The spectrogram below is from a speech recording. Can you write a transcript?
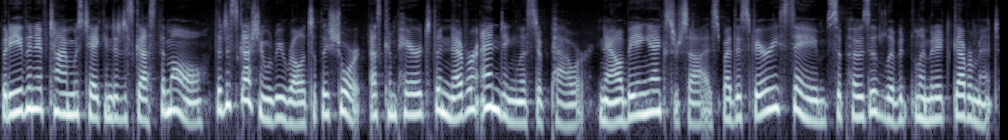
But even if time was taken to discuss them all, the discussion would be relatively short as compared to the never ending list of power now being exercised by this very same supposed limited government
